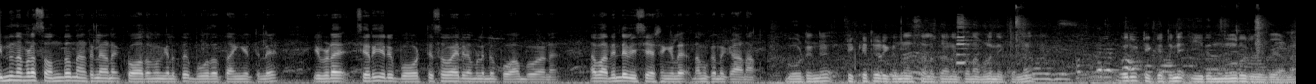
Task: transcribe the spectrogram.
ഇന്ന് നമ്മുടെ സ്വന്തം നാട്ടിലാണ് കോതമംഗലത്ത് ഭൂതത്താങ്കിട്ടിൽ ഇവിടെ ചെറിയൊരു ബോട്ട് സവാരി നമ്മൾ ഇന്ന് പോകാൻ പോവാണ്. അപ്പോൾ അതിന്റെ വിശേഷങ്ങൾ നമുക്കൊന്ന് കാണാം. ബോട്ടിന്റെ ടിക്കറ്റ് എടുക്കുന്ന സ്ഥലത്താണ് ഇപ്പോൾ നമ്മൾ നിൽക്കുന്നത്. ഒരു ടിക്കറ്റിന് ഇരുന്നൂറ് രൂപയാണ്.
